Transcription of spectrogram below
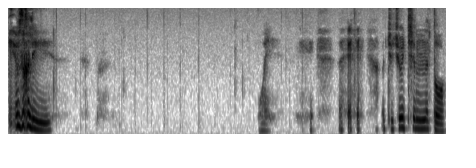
І взагалі. Ой. Чуть-чуть не то.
